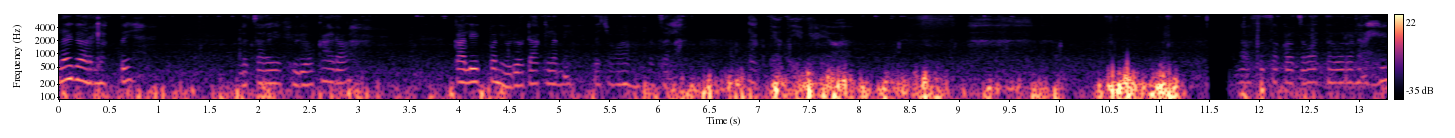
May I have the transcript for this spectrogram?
लय गार लागते. म्हटलं चला एक व्हिडिओ काढा. काल एक पण व्हिडिओ टाकला नाही त्याच्यामुळे म्हटलं चला टाकते आता एक व्हिडिओ असं सकाळचं वातावरण आहे.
